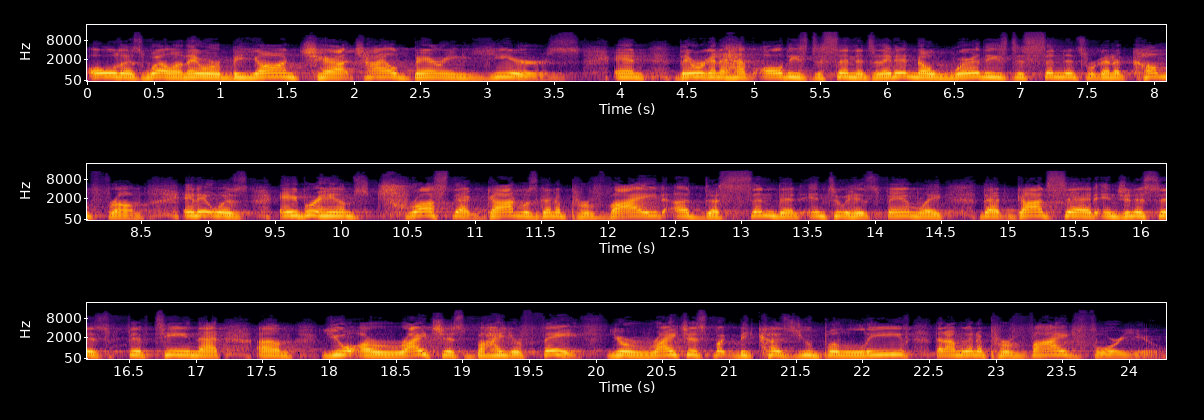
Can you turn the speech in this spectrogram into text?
old as well, and they were beyond childbearing years. And they were going to have all these descendants, and they didn't know where these descendants were going to come from. And it was Abraham's trust that God was going to provide a descendant into his family that God said in Genesis 15 that. Um, you are righteous by your faith. You're righteous but because you believe that I'm going to provide for you.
